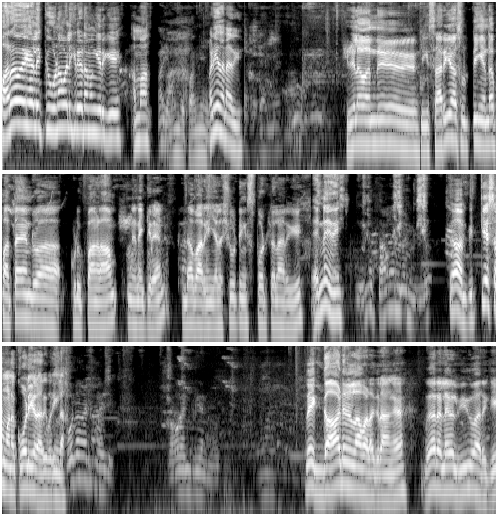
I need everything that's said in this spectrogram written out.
பறவைகளுக்கு உணவளிக்கிற இடம் அங்கே இருக்கு? அம்மா பனியா தானே இருக்கு இதுல வந்து நீங்க சரியா சுட்டிங்கன்னா பத்தாயிரம் ரூபா கொடுப்பாங்களாம் நினைக்கிறேன். இந்த பாருங்க இதில் ஷூட்டிங் ஸ்பாட் எல்லாம் இருக்கு. என்ன இது? வித்தியாசமான கோழிகளா இருக்கு பாத்தீங்களா? இதே கார்டன் எல்லாம் வளர்க்குறாங்க. வேற லெவல் வியூவா இருக்கு.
